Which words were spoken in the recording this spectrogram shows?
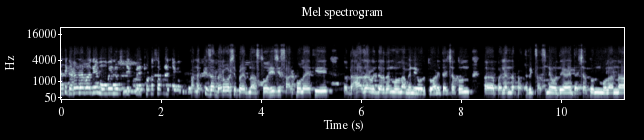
आणि ते घडवण्यामागे मुंबई युनिव्हर्सिटी एक छोटासा प्रयत्न करतो हा नक्कीच हा दरवर्षी प्रयत्न असतो. ही जी साठ मुलं आहेत ही दहा हजार विद्यार्थ्यांमधून आम्ही निवडतो. आणि त्याच्यातून अ, पहिल्यांदा प्राथमिक चाचणी होते आणि त्याच्यातून मुलांना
